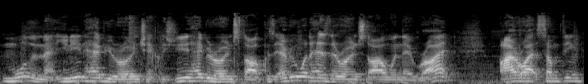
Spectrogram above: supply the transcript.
more than that, you need to have your own checklist. You need to have your own style because everyone has their own style when they write. I write something,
